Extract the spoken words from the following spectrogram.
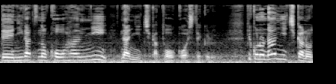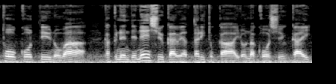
で、2月の後半に何日か登校してくる。で、この何日かの登校っていうのは、学年でね、集会をやったりとか、いろんな講習会、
